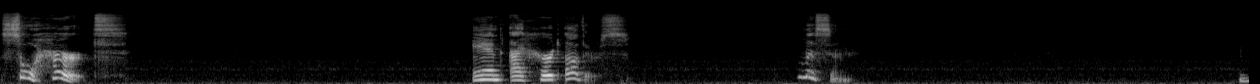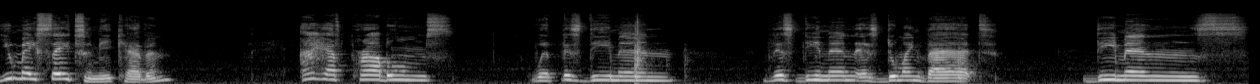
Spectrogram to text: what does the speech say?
so hurt. And I hurt others. Listen. You may say to me, Kevin, I have problems with this demon. This demon is doing that. Demons,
